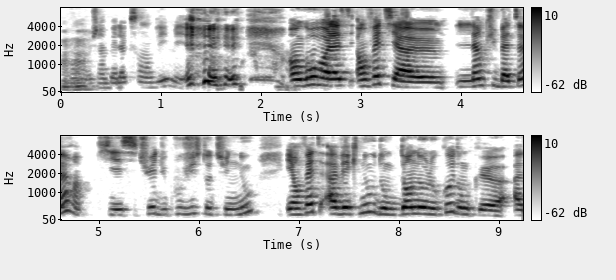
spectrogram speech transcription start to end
Mmh j'ai un bel accent anglais, mais en gros, voilà. En fait, il y a l'incubateur qui est situé du coup juste au-dessus de nous. Et en fait, avec nous, donc dans nos locaux, donc à, à,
